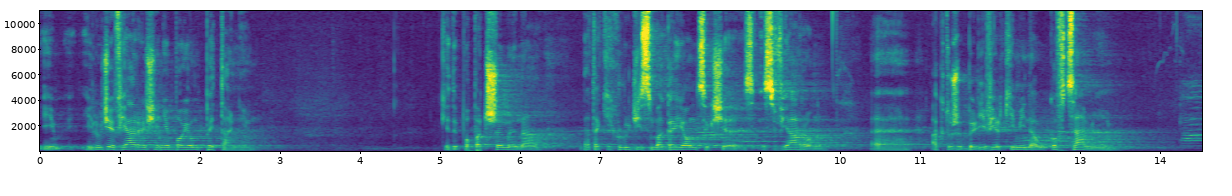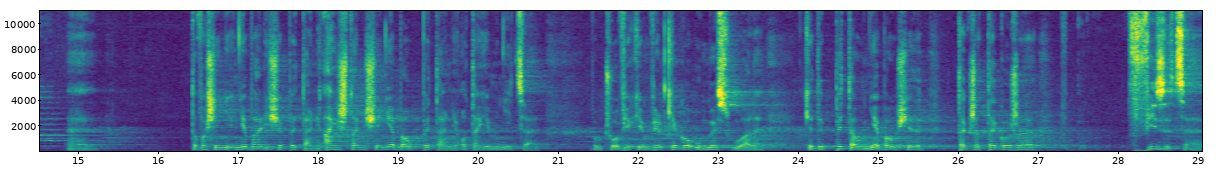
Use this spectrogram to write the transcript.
I, I, ludzie wiary się nie boją pytań. Kiedy popatrzymy na, na takich ludzi zmagających się z, z wiarą, a którzy byli wielkimi naukowcami, e, to właśnie nie, nie bali się pytań. Einstein się nie bał pytań o tajemnice. Był człowiekiem wielkiego umysłu, ale kiedy pytał, nie bał się także tego, że w fizyce,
